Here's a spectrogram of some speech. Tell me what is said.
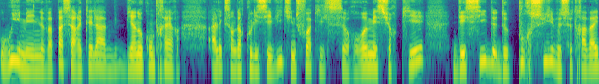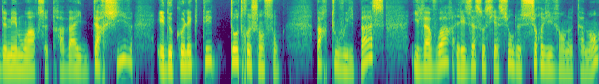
Oui, mais il ne va pas s'arrêter là, bien au contraire. Alexander Kulisiewicz, une fois qu'il se remet sur pied, décide de poursuivre ce travail de mémoire, ce travail d'archives et de collecter d'autres chansons. Partout où il passe, il va voir les associations de survivants notamment,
